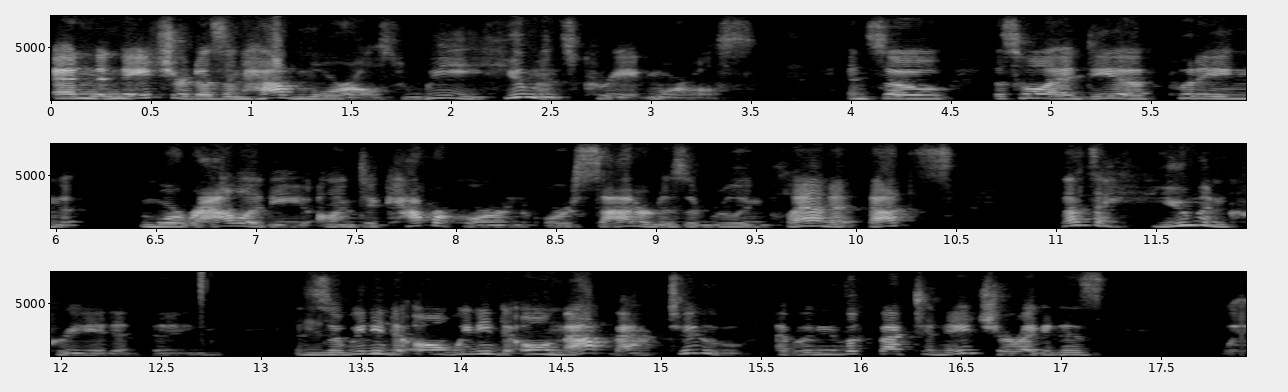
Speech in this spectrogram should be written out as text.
And nature doesn't have morals. We humans create morals. And so this whole idea of putting morality onto Capricorn or Saturn as a ruling planet, that's that's a human created thing. And so we need to own we need to own that back too. And when we look back to nature, like it is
